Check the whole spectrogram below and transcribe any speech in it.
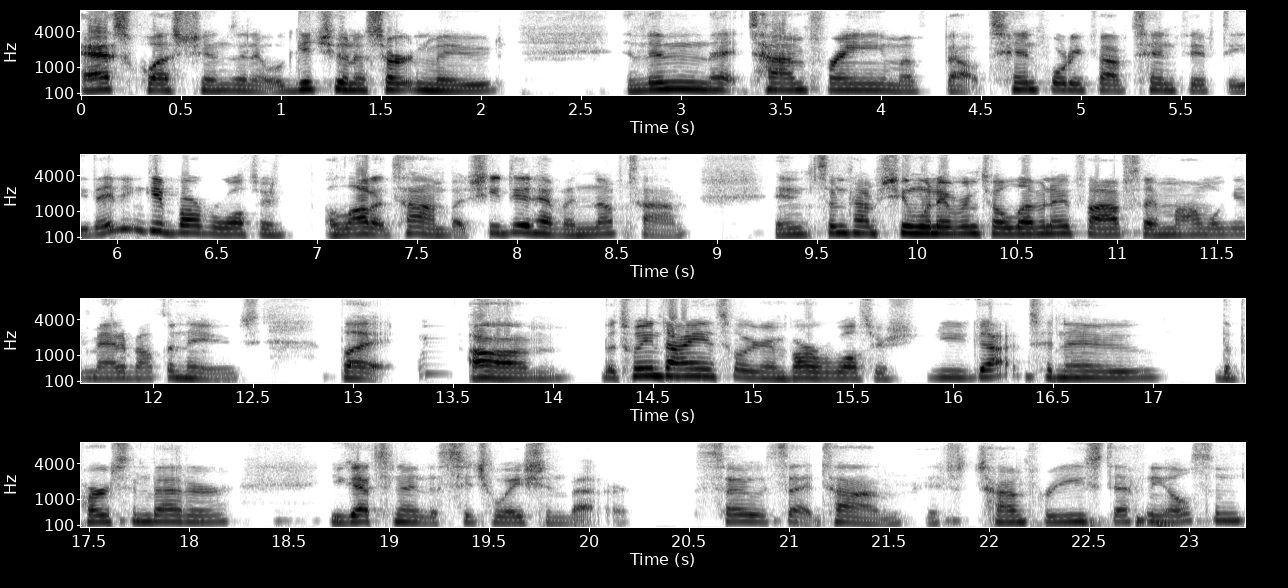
ask questions, and it would get you in a certain mood and then that time frame of about 1045, 1050, they didn't give Barbara Walters a lot of time, but she did have enough time. And sometimes she went over until 1105, so mom will get mad about the news. But um, between Diane Sawyer and Barbara Walters, you got to know the person better. You got to know the situation better. So it's that time. It's time for you, Stephanie Olson,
